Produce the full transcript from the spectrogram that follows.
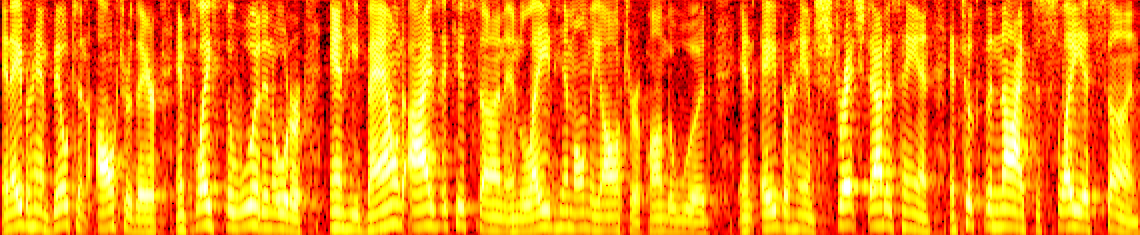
And Abraham built an altar there and placed the wood in order. And he bound Isaac his son and laid him on the altar upon the wood. And Abraham stretched out his hand and took the knife to slay his son.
